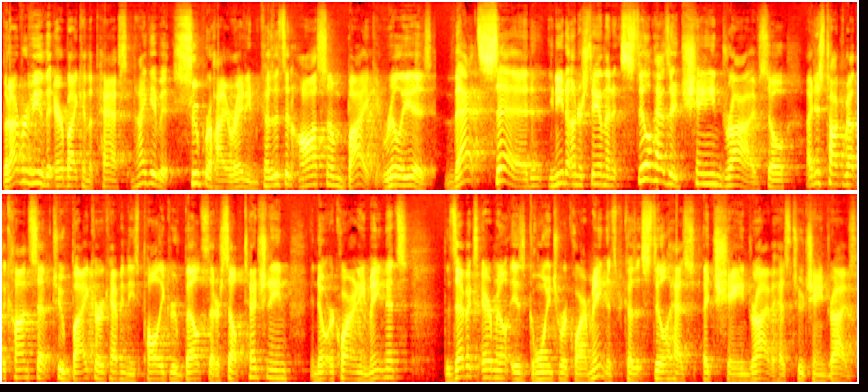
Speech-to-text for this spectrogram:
But I've reviewed the air bike in the past and I give it super high rating because it's an awesome bike. It really is. That said, you need to understand that it still has a chain drive. So I just talked about the Concept 2 Bike Erg having these polygroove belts that are self-tensioning and don't require any maintenance. The Xebex Air Mill is going to require maintenance because it still has a chain drive. It has two chain drives.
